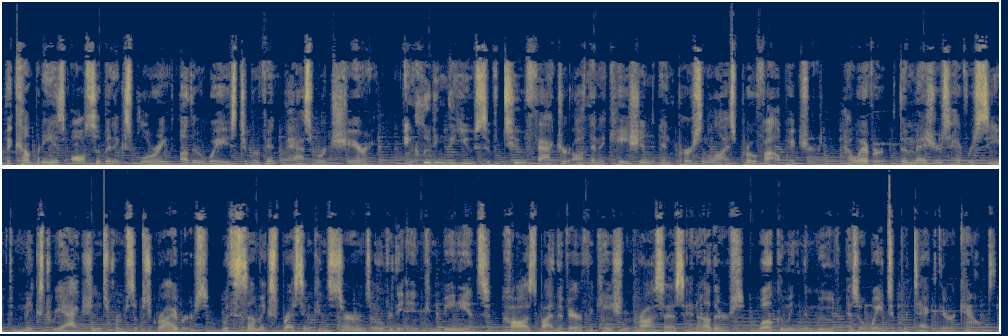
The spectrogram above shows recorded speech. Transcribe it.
The company has also been exploring other ways to prevent password sharing, including the use of two factor authentication and personalized profile pictures. However, the measures have received mixed reactions from subscribers, with some expressing concerns over the inconvenience caused by the verification process and others welcoming the move as a way to protect their account.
